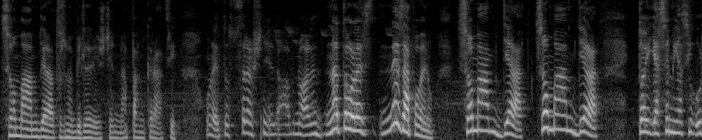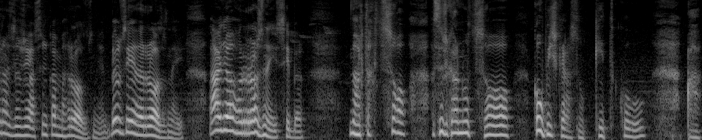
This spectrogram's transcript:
co mám dělat, to jsme bydleli ještě na pankráci. Ono je to strašně dávno, ale na tohle nezapomenu. Co mám dělat? Co mám dělat? To já jsem ji asi urazil, že já jsem říkám hrozně. Byl jsi hrozný. A jo, hrozný jsi byl. No tak co? A jsem říkal, no co? Koupíš krásnou kitku a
